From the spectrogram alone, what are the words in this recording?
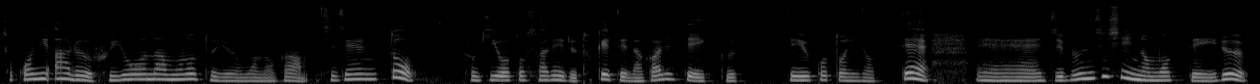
そこにある不要なものというものが自然とそぎ落とされる溶けて流れていくっていうことによって、えー、自分自身の持っている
